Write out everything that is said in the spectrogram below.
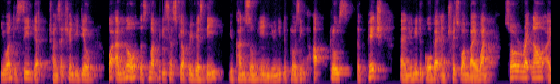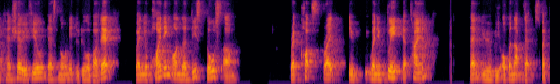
you want to see that transaction detail. What I know, the Smart Business SQL previously, you can't zoom in. You need to closing up, close the page, and you need to go back and trace one by one. So right now, I can share with you, there's no need to do about that. When you're pointing on the these those um records, right? If when you click that time, then you will be open up that spec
